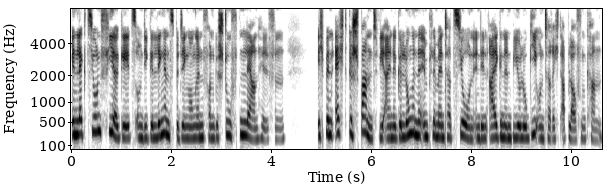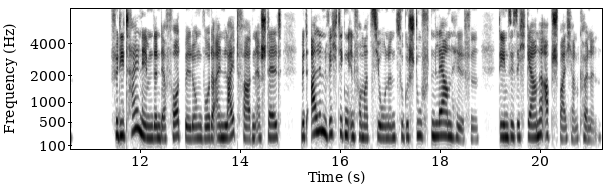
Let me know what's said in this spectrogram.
In Lektion 4 geht's um die Gelingensbedingungen von gestuften Lernhilfen. Ich bin echt gespannt, wie eine gelungene Implementation in den eigenen Biologieunterricht ablaufen kann. Für die Teilnehmenden der Fortbildung wurde ein Leitfaden erstellt mit allen wichtigen Informationen zu gestuften Lernhilfen, den Sie sich gerne abspeichern können.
